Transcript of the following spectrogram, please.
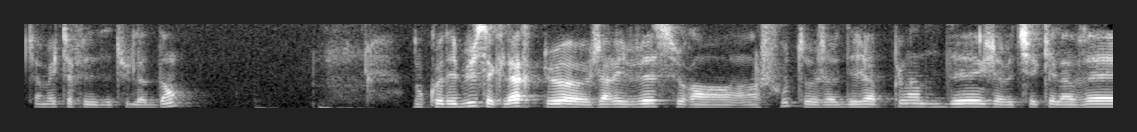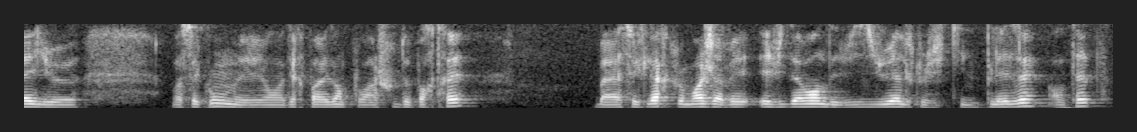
qu'un mec qui a fait des études là-dedans. Donc au début, c'est clair que euh, j'arrivais sur un, un shoot, euh, j'avais déjà plein d'idées que j'avais checké la veille. bon, c'est con, mais on va dire par exemple pour un shoot de portrait, bah, c'est clair que moi j'avais évidemment des visuels que qui me plaisaient en tête.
